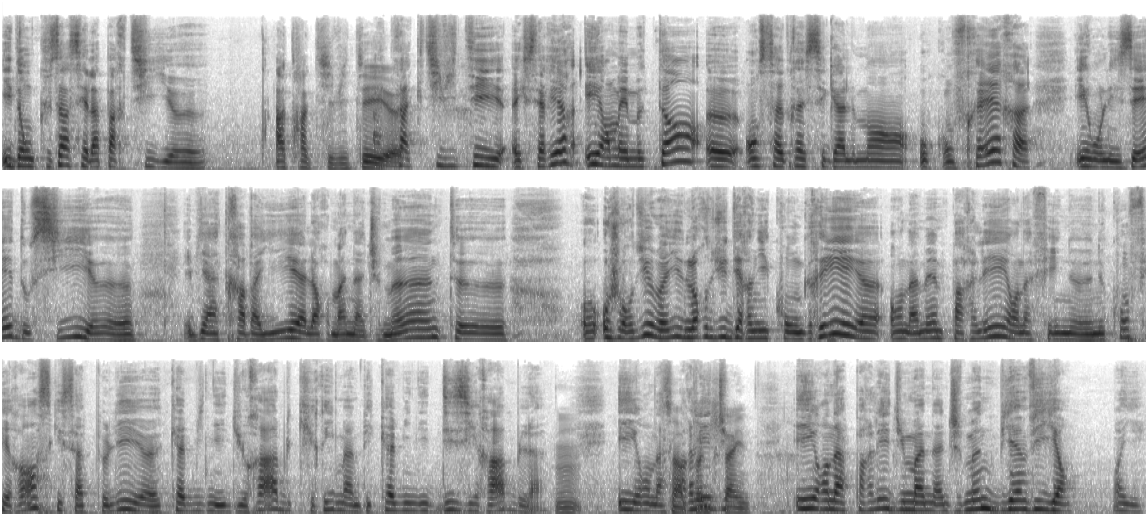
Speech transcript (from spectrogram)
et, donc ça c'est la partie Attractivité. Euh, Attractivité extérieure. Et en même temps, euh, on s'adresse également aux confrères et on les aide aussi euh, eh bien, à travailler à leur management. Aujourd'hui, lors du dernier congrès, on a même parlé, on a fait une, conférence qui s'appelait Cabinet durable, qui rime avec cabinet désirable. Hmm. Et, on a parlé du, et on a parlé du management bienveillant. Voyez,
